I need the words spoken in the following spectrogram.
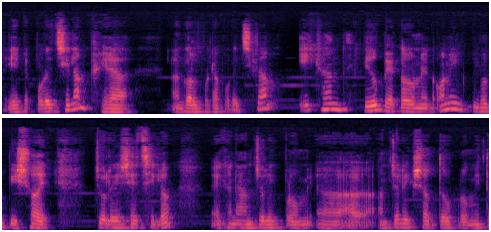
এটা পড়েছিলাম ফেরা গল্পটা পড়েছিলাম এখান থেকেও ব্যাকরণের অনেকগুলো বিষয় চলে এসেছিল। এখানে আঞ্চলিক আঞ্চলিক শব্দ, প্রমিত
